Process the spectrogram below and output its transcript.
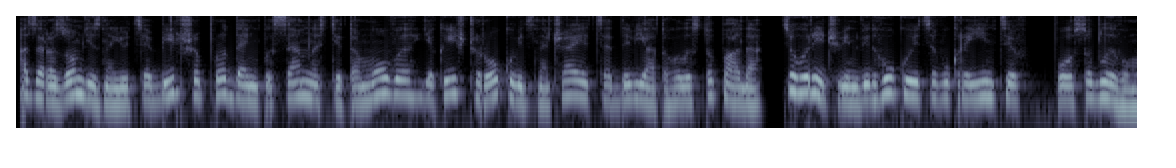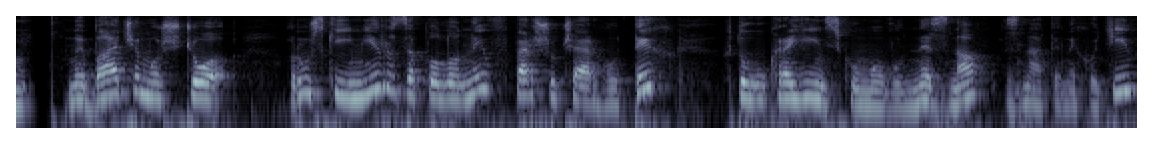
а заразом дізнаються більше про День писемності та мови, який щороку відзначається 9 листопада. Цьогоріч він відгукується в українців по-особливому. Ми бачимо, що руський мір заполонив в першу чергу тих, хто українську мову не знав, знати не хотів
